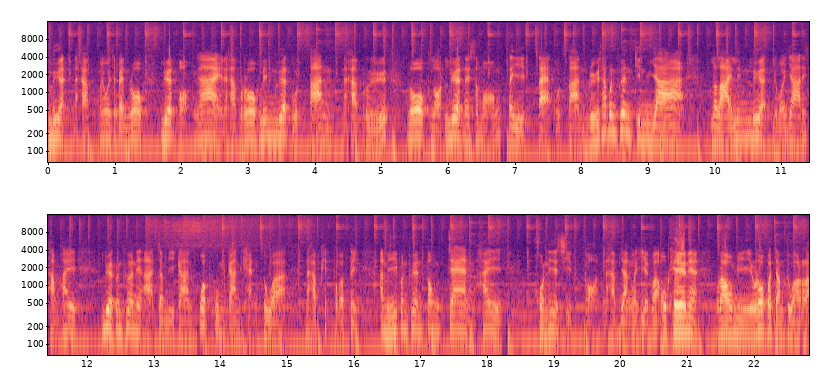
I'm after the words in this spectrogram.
เลือดนะครับไม่ว่าจะเป็นโรคเลือดออกง่ายนะครับโรคริ่มเลือดอุดตันนะครับหรือโรคหลอดเลือดในสมองตีบแตกอุดตัน หรือถ้าเพื่อนๆกินยาละลายริ่มเลือด หรือว่ายาที่ทำให้เลือดเพื่อนๆเนี่ยอาจจะมีการควบคุมการแข็งตัวนะครับผิดปกติ อันนี้เพื่อนๆต้องแจ้งให้คนที่จะฉีดก่อนนะครับอย่างละเอียดว่าโอเคเนี่ยเรามีโรคประจำตัวอะไร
